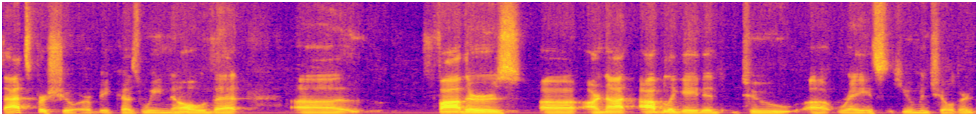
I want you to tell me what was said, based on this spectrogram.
that's for sure, because we know that uh, fathers uh, are not obligated to uh, raise human children.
